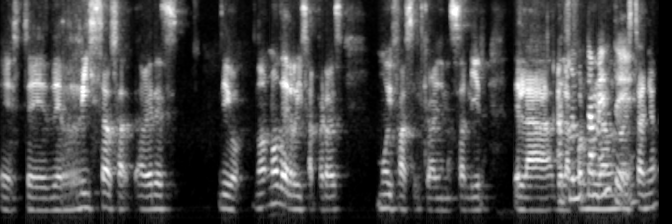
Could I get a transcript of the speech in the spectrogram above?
este, de risa, o sea, a ver, es, digo, no, no de risa, pero es muy fácil que vayan a salir de la, de la Fórmula 1 Absolutamente. este año.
